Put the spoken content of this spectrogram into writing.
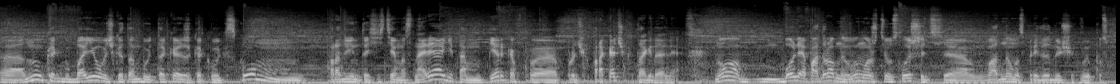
А, ну, как бы боевочка там будет такая же, как в XCOM, продвинутая система снаряги, там перков, э, прочих прокачек и так далее. Но более подробно вы можете услышать э, в одном из предыдущих выпусков.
